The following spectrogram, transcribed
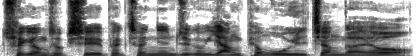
최경숙 씨, 백천님 지금 양평 5일장 가요.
